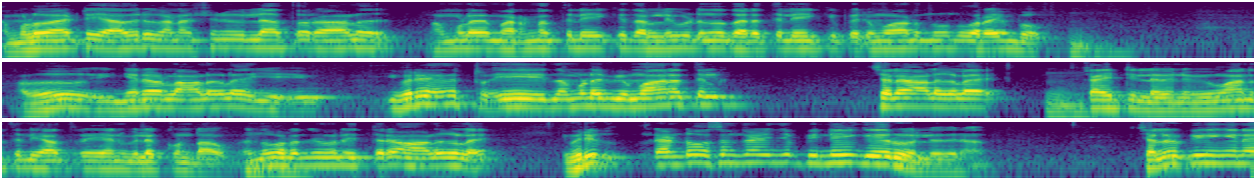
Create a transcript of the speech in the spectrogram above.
നമ്മളുമായിട്ട് യാതൊരു കണക്ഷനും ഇല്ലാത്ത ഒരാൾ നമ്മളെ മരണത്തിലേക്ക് തള്ളിവിടുന്ന തരത്തിലേക്ക് പെരുമാറുന്നു എന്ന് പറയുമ്പോൾ അത് ഇങ്ങനെയുള്ള ആളുകളെ ഇവരെ ഈ നമ്മുടെ വിമാനത്തിൽ ചില ആളുകളെ കയറ്റില്ല. പിന്നെ വിമാനത്തിൽ യാത്ര ചെയ്യാൻ വിലക്കുണ്ടാവും. എന്ന് പറഞ്ഞ പോലെ ഇത്തരം ആളുകളെ ഇവർ രണ്ടു ദിവസം കഴിഞ്ഞ് പിന്നെയും കയറുമല്ലോ ഇതിനകത്ത്. ചിലർക്ക് ഇങ്ങനെ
